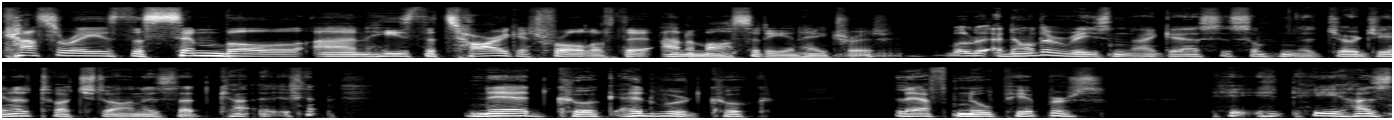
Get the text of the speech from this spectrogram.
Castlereagh is the symbol and he's the target for all of the animosity and hatred. Well, another reason, I guess, is something that Georgina touched on is that Ned Cooke, Edward Cooke, left no papers. He, he has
